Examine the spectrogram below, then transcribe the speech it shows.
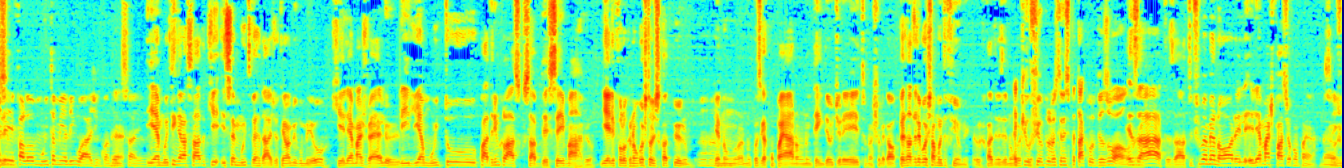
sabe? ele falou muito a minha linguagem quando ele saiu. E é muito engraçado que isso é muito verdade. Eu tenho um amigo meu que ele é mais velho, ele lia muito quadrinho clássico, sabe? DC e Marvel. E ele falou que não gostou de Scott Pilgrim. Aham. Que não, não conseguia acompanhar, não, não entendeu direito. Direito, não achou legal. Apesar dele gostar muito do filme. Os quadrinhos ele não É gostou. que o filme pelo menos tem um espetáculo visual, né? Exato, exato. O filme é menor, ele, ele é mais fácil de acompanhar, né? Sim.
